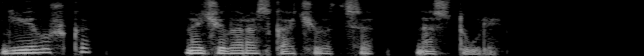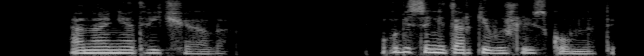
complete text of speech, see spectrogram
Девушка начала раскачиваться на стуле. Она не отвечала. Обе санитарки вышли из комнаты.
